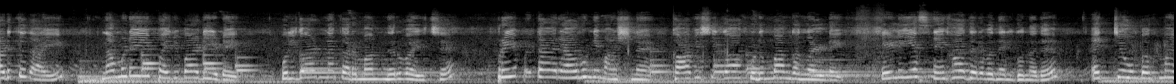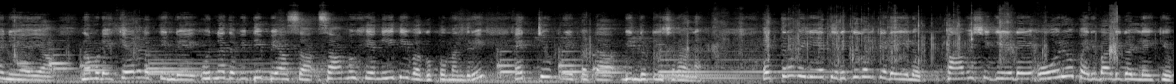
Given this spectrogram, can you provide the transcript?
അടുത്തതായി നമ്മുടെ ഈ പരിപാടിയുടെ ഉദ്ഘാടന കർമ്മം നിർവഹിച്ച് പ്രിയപ്പെട്ട രാഹുണി മാഷിന് കാവിശിക കുടുംബാംഗങ്ങളുടെ എളിയ സ്നേഹാദരവ് നൽകുന്നത് ഏറ്റവും ബഹുമാനിയായ നമ്മുടെ കേരളത്തിന്റെ ഉന്നത വിദ്യാഭ്യാസ സാമൂഹ്യ നീതി വകുപ്പ് മന്ത്രി ഏറ്റവും പ്രിയപ്പെട്ട ബിന്ദു ടീച്ചറാണ്. എത്ര വലിയ തിരക്കുകൾക്കിടയിലും കാവിശികയുടെ ഓരോ പരിപാടികളിലേക്കും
